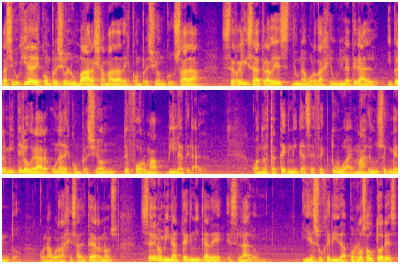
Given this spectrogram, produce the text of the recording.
La cirugía de descompresión lumbar, llamada descompresión cruzada, se realiza a través de un abordaje unilateral y permite lograr una descompresión de forma bilateral. Cuando esta técnica se efectúa en más de un segmento con abordajes alternos, se denomina técnica de slalom y es sugerida por los autores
